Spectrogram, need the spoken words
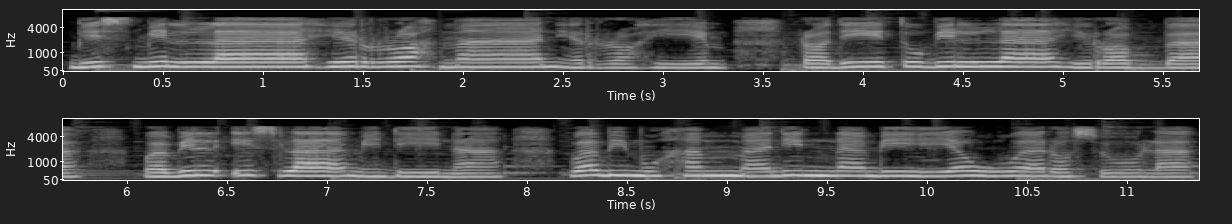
Bismillahirrahmanirrahim. Raditu billahi robba wa bil islami dina wa bi Muhammadin nabiyya wa rasula.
